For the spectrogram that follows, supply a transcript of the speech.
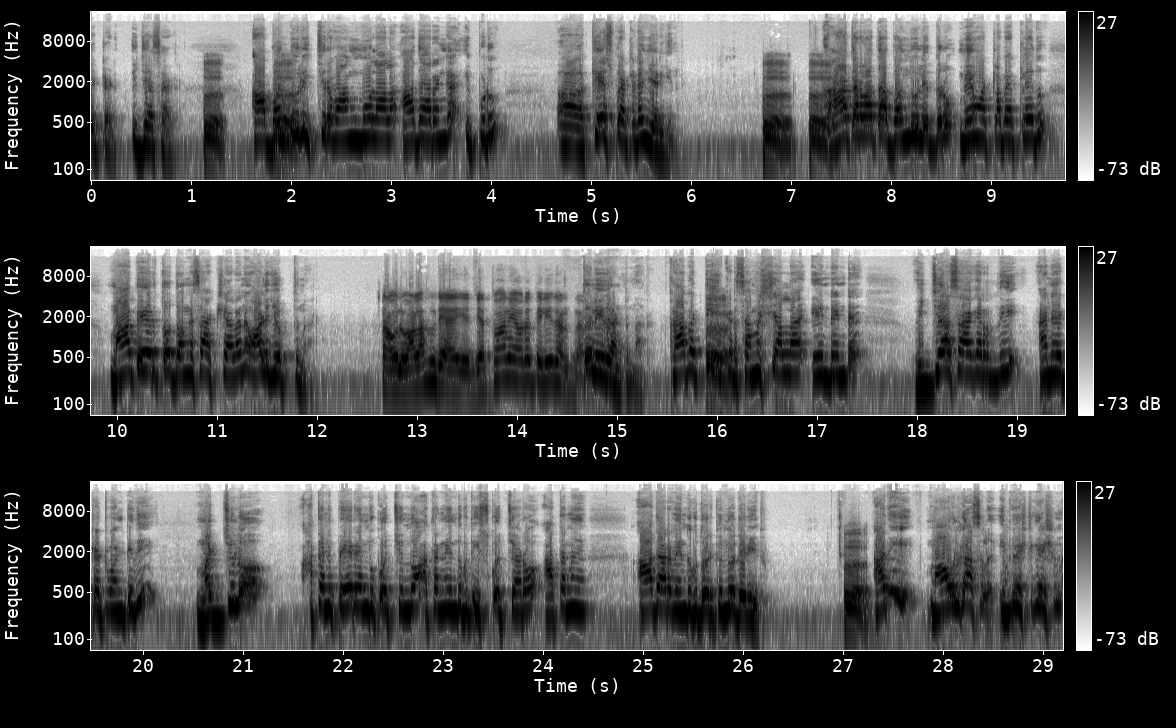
పెట్టాడు విద్యాసాగర్. ఆ బంధువులు ఇచ్చిన వాంగ్మూలాల ఆధారంగా ఇప్పుడు కేసు పెట్టడం జరిగింది. ఆ తర్వాత ఆ బంధువులు ఇద్దరు మేము అట్లా పెట్టలేదు మా పేరుతో దొంగ సాక్ష్యాలని వాళ్ళు చెప్తున్నారు. అవును వాళ్ళు అసలు ఎవరో తెలియదు అంటున్నారు. తెలియదు అంటున్నారు. కాబట్టి ఇక్కడ సమస్యల్లా ఏంటంటే విద్యాసాగర్ది అనేటటువంటిది మధ్యలో అతని పేరు ఎందుకు వచ్చిందో అతన్ని ఎందుకు తీసుకొచ్చారో అతని ఆధారం ఎందుకు దొరికిందో తెలియదు అది మామూలుగా అసలు ఇన్వెస్టిగేషన్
